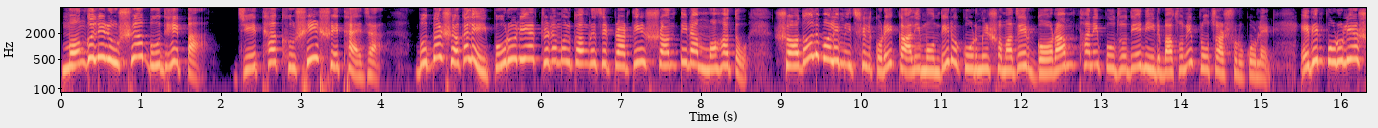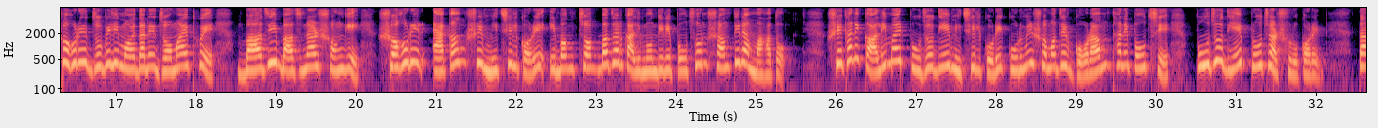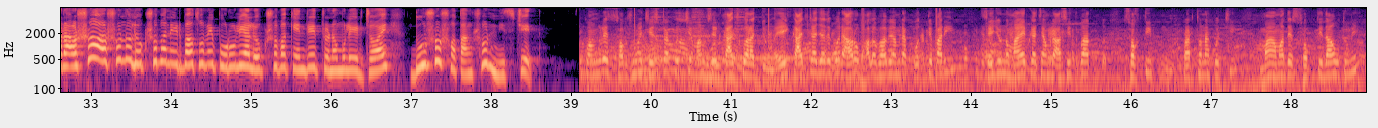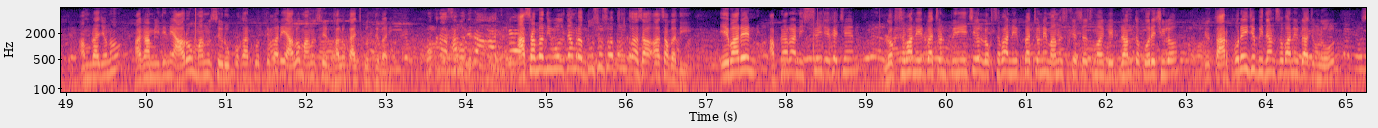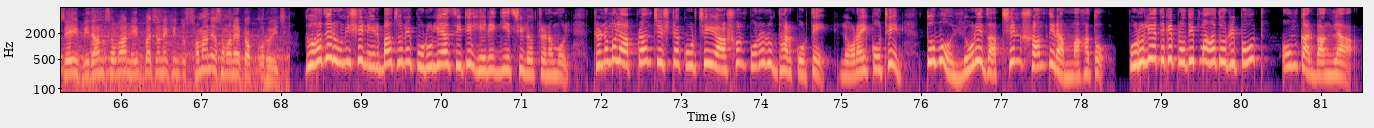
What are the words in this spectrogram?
মঙ্গলের উষা বুধে পা, যেথা খুশি সেথায় যা। বুধবার সকালেই পুরুলিয়ার তৃণমূল কংগ্রেসের প্রার্থী শান্তিরাম মাহাতো সদল বলে মিছিল করে কালী মন্দির ও কর্মী সমাজের গরাম থানে পুজো দিয়ে নির্বাচনে প্রচার শুরু করলেন। এদিন পুরুলিয়া শহরের জুবিলি ময়দানে জমায়েত হয়ে বাজি বাজনার সঙ্গে শহরের একাংশে মিছিল করে এবং চকবাজার কালী মন্দিরে পৌঁছন শান্তিরাম মাহাতো। সেখানে কালী মায়ের পুজো দিয়ে মিছিল করে কুর্মী সমাজের গরাম থানে পৌঁছে পুজো দিয়ে প্রচার শুরু করেন। তার আশা আসন্ন লোকসভা নির্বাচনে পুরুলিয়া লোকসভা কেন্দ্রের তৃণমূলের জয় দুশো শতাংশ নিশ্চিত। কংগ্রেস সবসময় চেষ্টা করছে মানুষের কাজ করার জন্য। এই কাজটা যাতে করে আরও ভালোভাবে আমরা করতে পারি সেই জন্য মায়ের কাছে আমরা আশীর্বাদ শক্তি প্রার্থনা করছি। মা আমাদের শক্তি দাও তুমি। আমরা যেন আগামী দিনে আরও মানুষের উপকার করতে পারি আরও মানুষের ভালো কাজ করতে পারি। আশাবাদী বলতে আমরা দুশো শতাংশ আশা- আশাবাদী। এবারে আপনারা নিশ্চয়ই দেখেছেন, লোকসভা নির্বাচন পেরিয়েছে, লোকসভা নির্বাচনে মানুষকে সে সময় বিভ্রান্ত করেছিল। তারপরেই যে বিধানসভা নির্বাচন হলো, সেই বিধানসভা নির্বাচনে কিন্তু সমানে সমানে টক্কর হয়েছে। দু হাজার নির্বাচনে পুরুলিয়া সিটে হেরে গিয়েছিল তৃণমূল। তৃণমূল আপ্রাণ চেষ্টা করছে এই আসন পুনরুদ্ধার করতে। লড়াই কঠিন, তবুও লড়ে যাচ্ছেন শান্তিরাম মাহাতো। পুরুলিয়া থেকে প্রদীপ মাহাতোর রিপোর্ট ওঙ্কার বাংলা।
